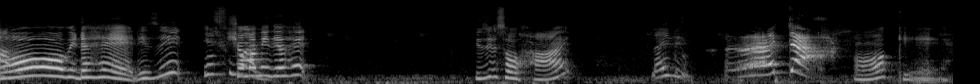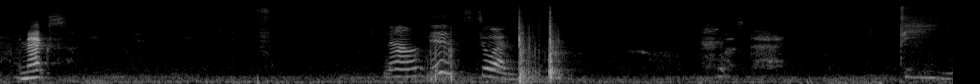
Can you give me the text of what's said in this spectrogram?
Oh, with the head, is it? This Show one. mommy their head. Is it so hard? Like it. Okay. Next. Now this one. What's that? T.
